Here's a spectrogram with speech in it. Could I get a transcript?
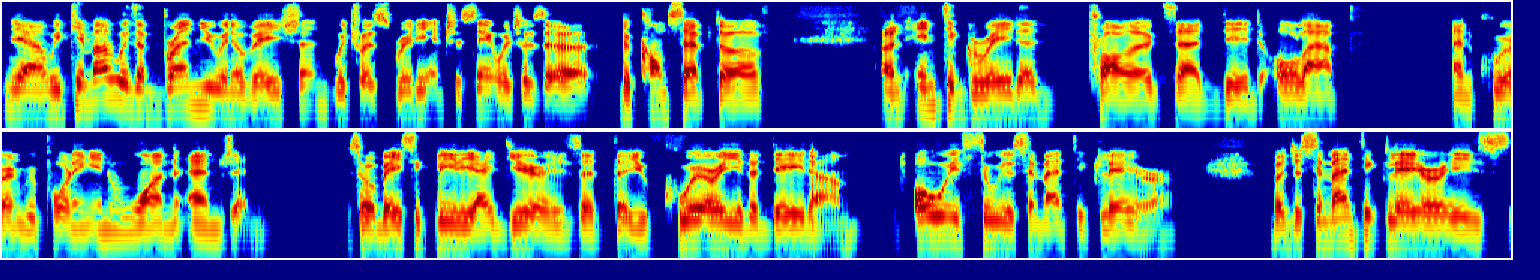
yeah we came out with a brand new innovation which was really interesting, which was uh, the concept of an integrated product that did OLAP and query and reporting in one engine. So basically, the idea is that you query the data always through the semantic layer, but the semantic layer is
